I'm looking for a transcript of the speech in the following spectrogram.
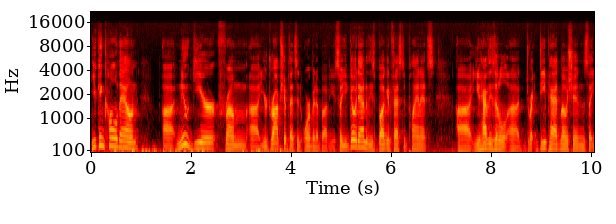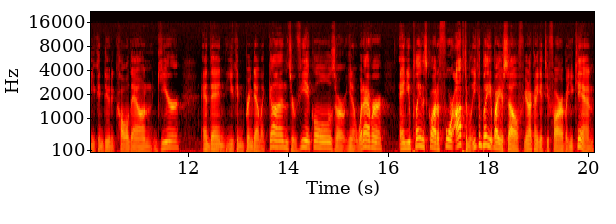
you can call down uh, new gear from uh, your dropship that's in orbit above you. So you go down to these bug-infested planets. Uh, you have these little uh, D-pad motions that you can do to call down gear, and then you can bring down like guns or vehicles or you know whatever. And you play in a squad of four optimally. You can play it by yourself. You're not going to get too far, but you can.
